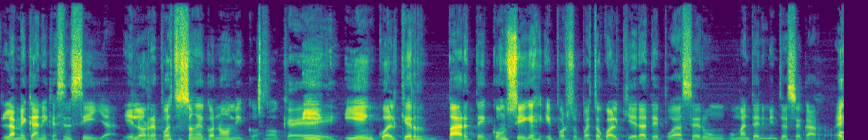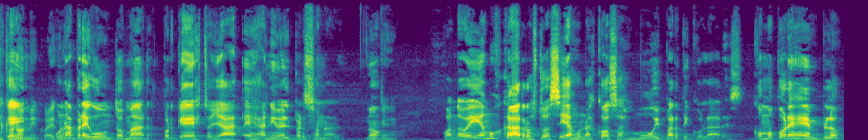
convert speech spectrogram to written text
la mecánica es sencilla y los repuestos son económicos. Ok. Y, y en cualquier parte consigues y por supuesto cualquiera te puede hacer un, un mantenimiento de ese carro. Es Ok, económico. es Una económico. pregunta, Omar, porque esto ya es a nivel personal, ¿no? Ok. Cuando veíamos carros, tú hacías unas cosas muy particulares. Como por ejemplo,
